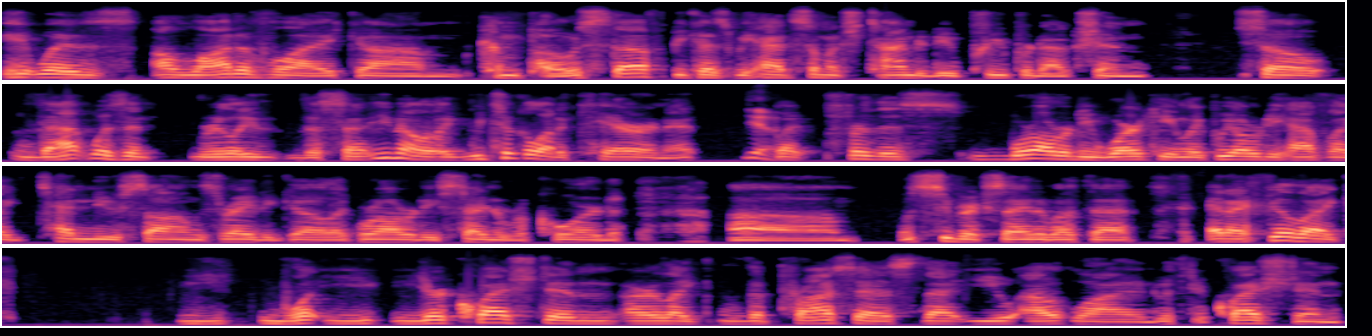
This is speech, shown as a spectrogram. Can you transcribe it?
it was a lot of like um composed stuff because we had so much time to do pre-production. So that wasn't really the set you know like we took a lot of care in it Yeah. but for this we're already working like we already have like 10 new songs ready to go like we're already starting to record. Um i'm super excited about that. And i feel like what you, your question or like the process that you outlined with your question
